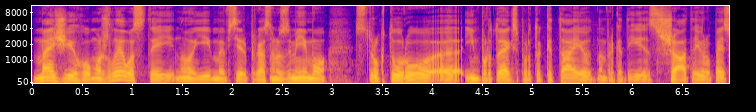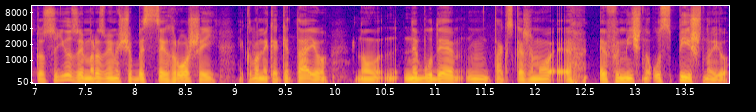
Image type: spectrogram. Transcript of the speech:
межі його можливостей? Ну і ми всі прекрасно розуміємо структуру е, імпорту-експорту Китаю, наприклад, і США та Європейського Союзу. І ми розуміємо, що без цих грошей економіка Китаю ну не буде, так скажемо, е- ефемічно успішною.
